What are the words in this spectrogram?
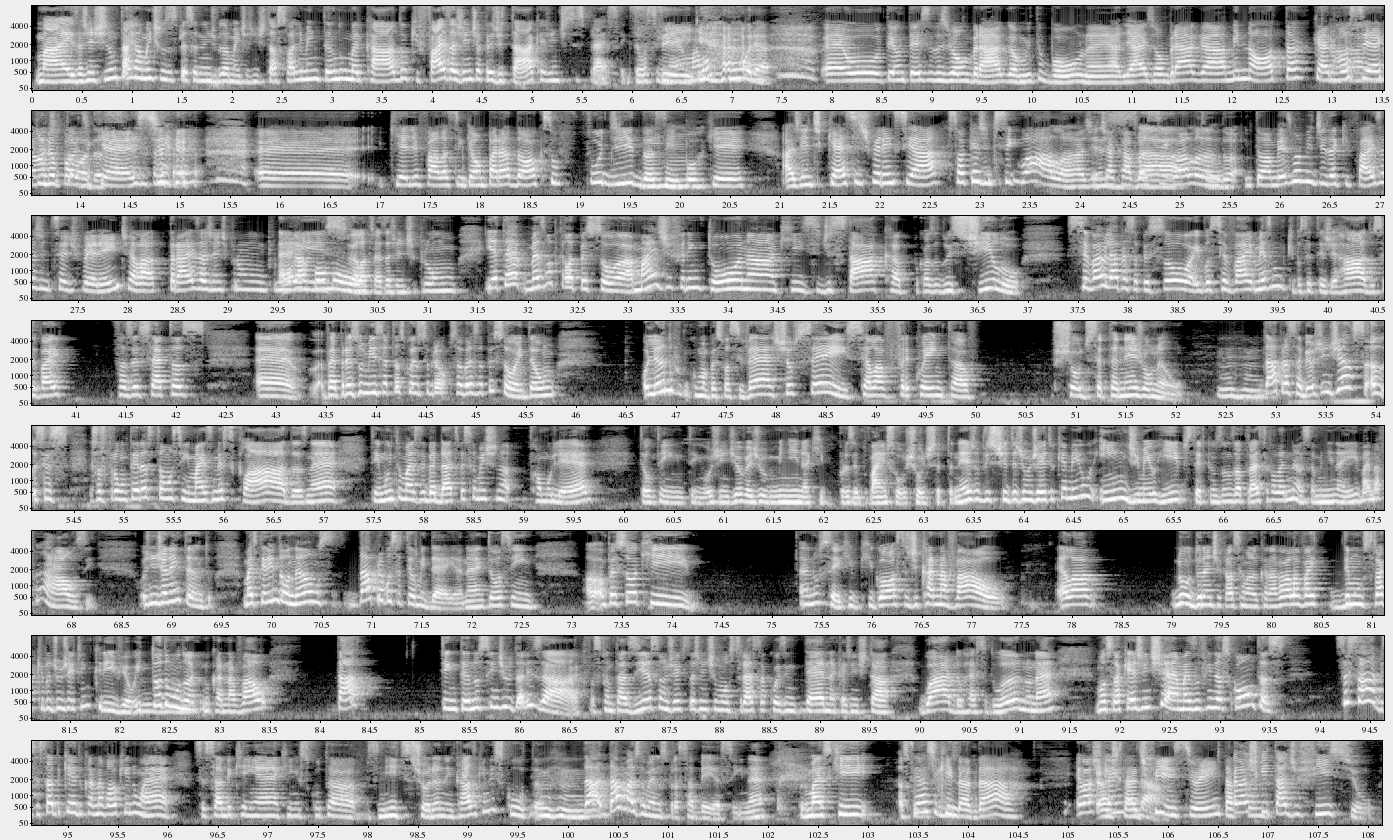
mas a gente não tá realmente nos expressando individualmente, a gente tá só alimentando um mercado que faz a gente acreditar que a gente se expressa. Então, assim, é uma Sim. loucura. É, o, tem um texto do João Braga, muito bom, né? Aliás, João Braga, me nota, quero ah, você aqui no podcast. é, que ele fala assim que é um paradoxo fudido, assim, uhum. porque a gente quer se diferenciar, só que a gente se iguala, a gente Exato. acaba se igualando. Então, a mesma medida que faz a gente ser diferente, ela traz a gente pra um, pra um é lugar isso, comum. Ela traz a gente pra um. E até mesmo aquela pessoa mais diferentona, que se destaca por causa do estilo, você vai olhar para essa pessoa e você vai, mesmo que você esteja errado, você vai fazer certas. É, vai presumir certas coisas sobre, sobre essa pessoa. Então olhando como uma pessoa se veste, eu sei se ela frequenta show de sertanejo ou não. Uhum. Dá para saber. Hoje em dia, esses, essas fronteiras estão, assim, mais mescladas, né? Tem muito mais liberdade, especialmente na, com a mulher. Então, tem, tem, hoje em dia eu vejo menina que, por exemplo, vai em show, show de sertanejo vestida de um jeito que é meio indie, meio hipster, que uns anos atrás você fala, não, essa menina aí vai na fan house. Hoje em dia nem tanto. Mas querendo ou não, dá para você ter uma ideia, né? Então, assim, uma pessoa que eu não sei, que, que gosta de carnaval, ela no, durante aquela semana do carnaval, ela vai demonstrar aquilo de um jeito incrível. E uhum. todo mundo no carnaval tá tentando se individualizar. As fantasias são jeitos da gente mostrar essa coisa interna que a gente tá guarda o resto do ano, né? Mostrar quem a gente é, mas no fim das contas, você sabe, você sabe quem é do carnaval e quem não é. Você sabe quem é, quem escuta Smiths chorando em casa quem não escuta. Uhum. Dá, dá mais ou menos para saber, assim, né? Por mais que. Você acha que ainda dá? Eu acho eu que, acho que tá dá. difícil, hein? Tá eu ficando... acho que tá difícil.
